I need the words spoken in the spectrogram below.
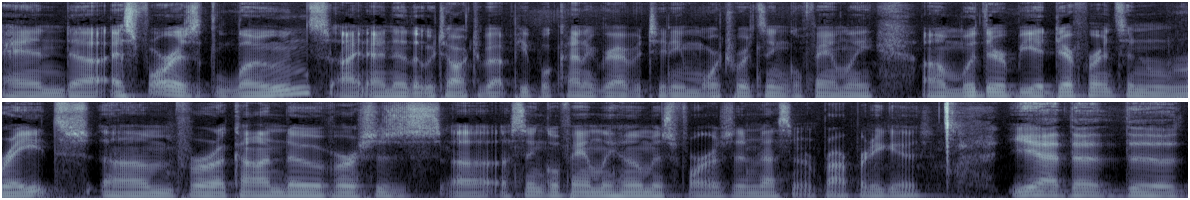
and uh, as far as loans, I, I know that we talked about people kind of gravitating more towards single family. Um, would there be a difference in rates um, for a condo versus uh, a single family home as far as investment property goes? Yeah, the the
